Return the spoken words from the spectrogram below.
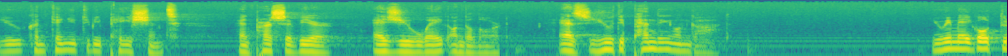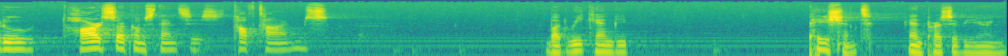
you continue to be patient and persevere as you wait on the Lord, as you depending on God. We may go through hard circumstances, tough times, but we can be patient and persevering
